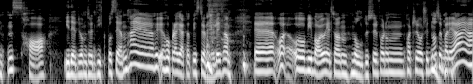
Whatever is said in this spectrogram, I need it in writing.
enten sa idet du omtrent gikk på scenen. Hei, jeg håper det er greit at vi strømmer, liksom. eh, og, og, vi var jo helt sånn nolduser for noen par-tre år siden òg, så jeg bare ja, ja,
